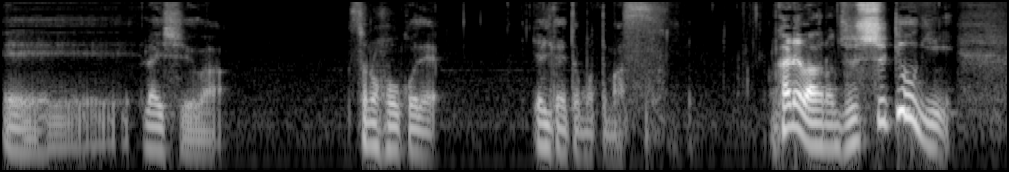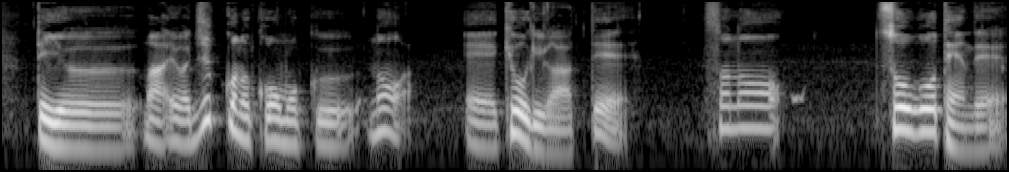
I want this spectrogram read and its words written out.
えー、来週はその方向でやりたいと思ってます彼はあの十種競技っていう、まあ、要は10個の項目のえー、競技があってその総合点で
